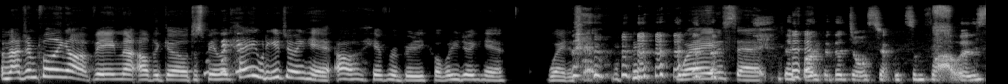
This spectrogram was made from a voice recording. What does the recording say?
Imagine pulling up, being that other girl, just being like, "Hey, what are you doing here? Oh, here for a booty call. What are you doing here? Wait a sec. Wait a sec." They're both at the doorstep with some flowers.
